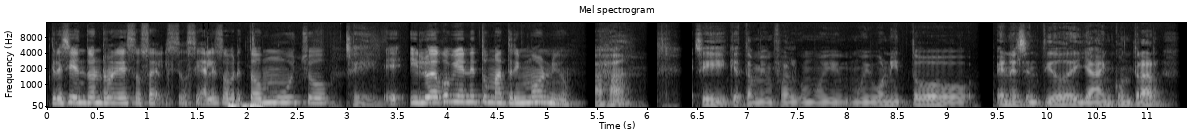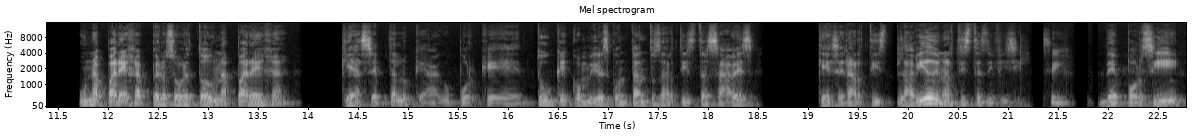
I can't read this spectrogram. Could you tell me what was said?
creciendo en redes sociales, sobre todo mucho. Sí. Eh, y luego viene tu matrimonio. Ajá. Sí, que también fue algo muy, muy bonito en el sentido de ya encontrar una pareja, pero sobre todo una pareja que acepta lo que hago, porque tú que convives con tantos artistas sabes que ser artista, la vida de un artista es difícil. Sí. De por sí,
